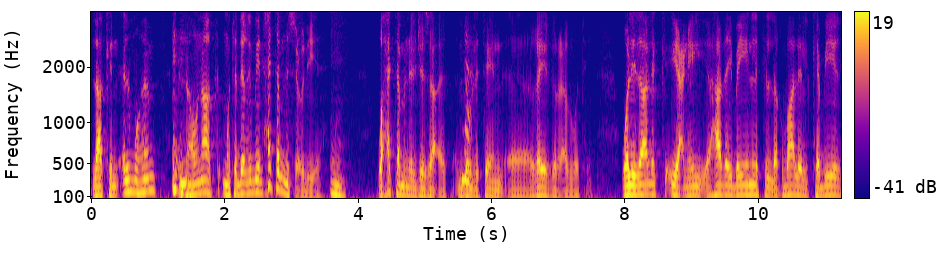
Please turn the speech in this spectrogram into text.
لكن المهم إن هناك متدربين حتى من السعودية وحتى من الجزائر الدولتين آه، غير العضوتين. ولذلك يعني هذا يبين لك الإقبال الكبير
